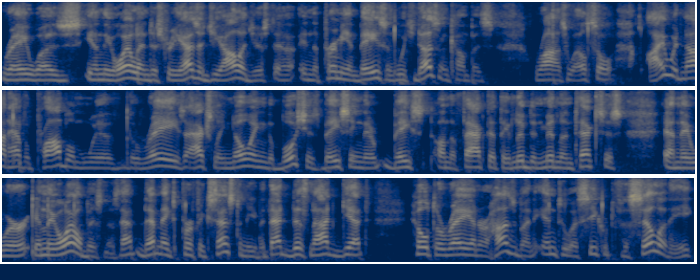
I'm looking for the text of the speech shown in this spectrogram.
Ray was in the oil industry as a geologist uh, in the Permian Basin, which does encompass Roswell. So I would not have a problem with the Rays actually knowing the Bushes, basing their based on the fact that they lived in Midland, Texas, and they were in the oil business. That that makes perfect sense to me. But that does not get Hilda Ray and her husband into a secret facility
